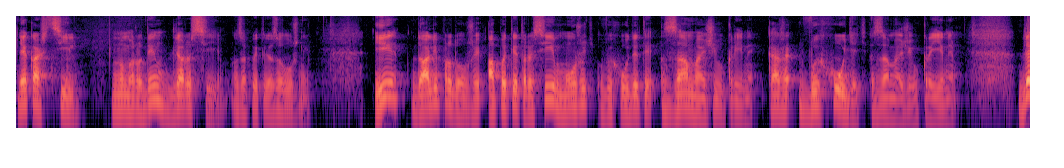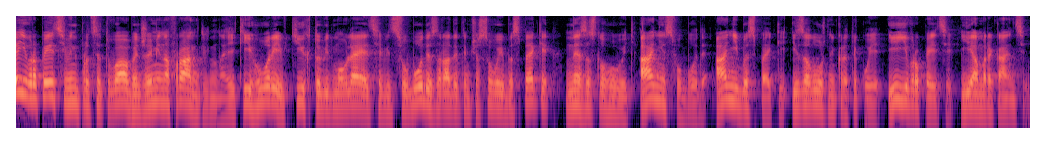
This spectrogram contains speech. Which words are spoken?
Яка ж ціль номер один для Росії? запитує залужний. І далі продовжує. Апетит Росії можуть виходити за межі України. Каже, виходять за межі України. Для європейців він процитував Бенджаміна Франкліна, який говорив: ті, хто відмовляється від свободи заради тимчасової безпеки, не заслуговують ані свободи, ані безпеки. І залужний критикує і європейців, і американців.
